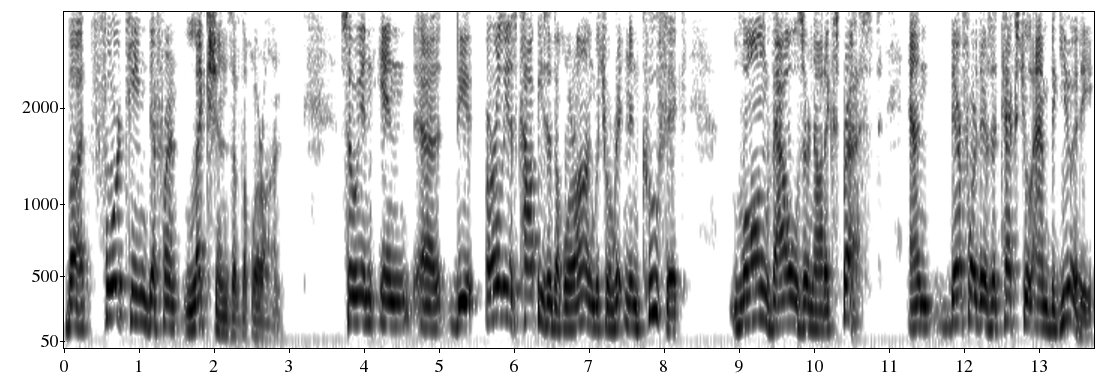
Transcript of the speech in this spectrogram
but 14 different lections of the Quran. So in in uh, the earliest copies of the Quran, which were written in Kufic, long vowels are not expressed, and therefore there's a textual ambiguity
